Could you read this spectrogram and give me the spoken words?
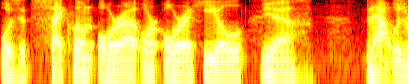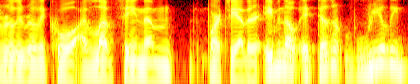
was it Cyclone Aura or Aura Heal. yeah, That was really really cool. I loved seeing them work together, even though it doesn't really.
